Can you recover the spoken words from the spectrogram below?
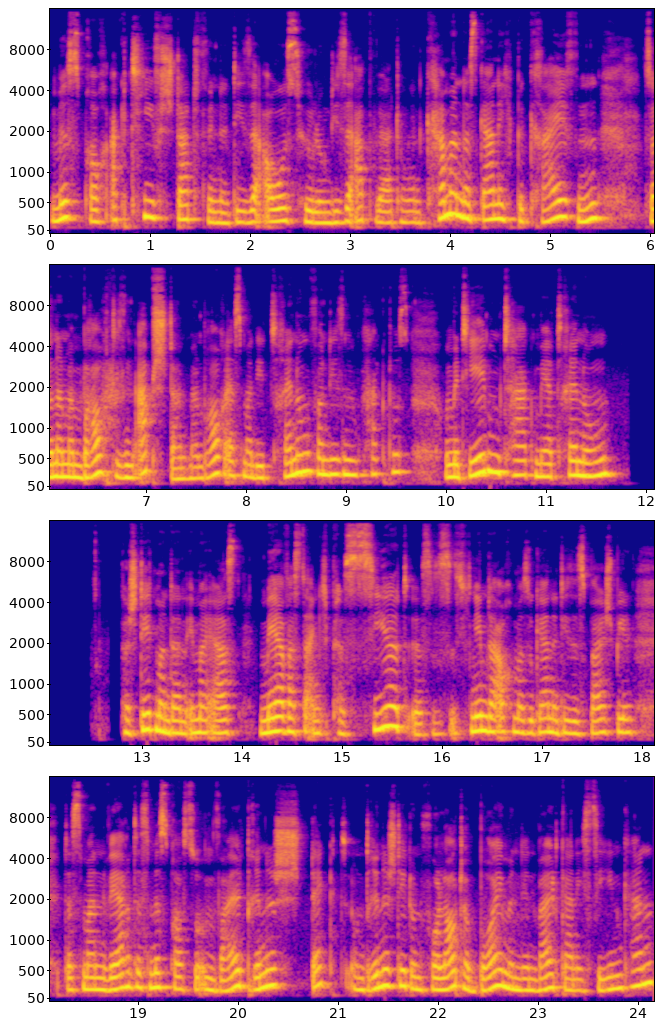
Missbrauch aktiv stattfindet, diese Aushöhlung, diese Abwertungen, kann man das gar nicht begreifen, sondern man braucht diesen Abstand. Man braucht erstmal die Trennung von diesem Kaktus und mit jedem Tag mehr Trennung versteht man dann immer erst mehr, was da eigentlich passiert ist. Ich nehme da auch immer so gerne dieses Beispiel, dass man während des Missbrauchs so im Wald drinne steckt und drinne steht und vor lauter Bäumen den Wald gar nicht sehen kann,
